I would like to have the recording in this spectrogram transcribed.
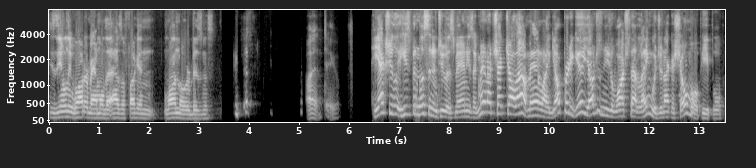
He's the only water mammal that has a fucking lawnmower business. Uh, damn. He actually he's been listening to us, man. He's like, man, I checked y'all out, man. Like y'all pretty good. Y'all just need to watch that language, and I can show more people.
